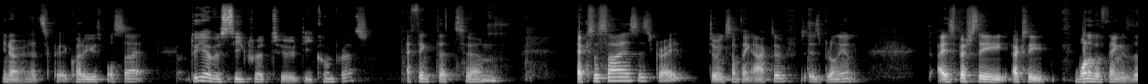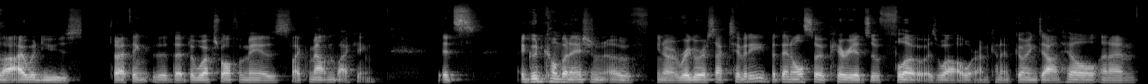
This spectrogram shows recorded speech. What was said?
You know, it's quite a useful site. Do you have a secret to decompress? I think that um, exercise is great. Doing something active is brilliant. I especially actually one of the things that I would use that I think that, that works well for me is like mountain biking. It's a good combination of you know rigorous activity, but then also periods of flow as well, where I'm kind of going downhill and I'm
